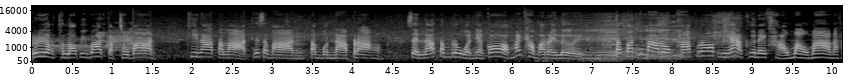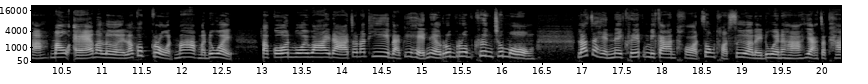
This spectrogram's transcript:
เรื่องทะเลาะวิวาทกับชาวบ้าน ที่หน้าตลาดเทศบาลตำบลนาปรัง เสร็จแล้วตำรวจเนี่ยก็ไม่ทำอะไรเลย แต่ตอนที่มาโรงพักรอบนี้คือในขาวเมามากนะคะ เมาแอมาเลย แล้วก็โกรธมากมาด้วย ตะโกนโวยวายด่าเจ้าหน้าที่แบบที่เห็นเนี่ยร่วมๆครึ่งชั่วโมงแล้วจะเห็นในคลิปมีการถอดส่งถอดเสื้ออะไรด้วยนะคะ อยากจะท้า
